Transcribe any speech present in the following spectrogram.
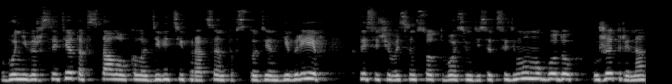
в университетах стало около 9% студент-евреев, к 1887 году уже 13,5%.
